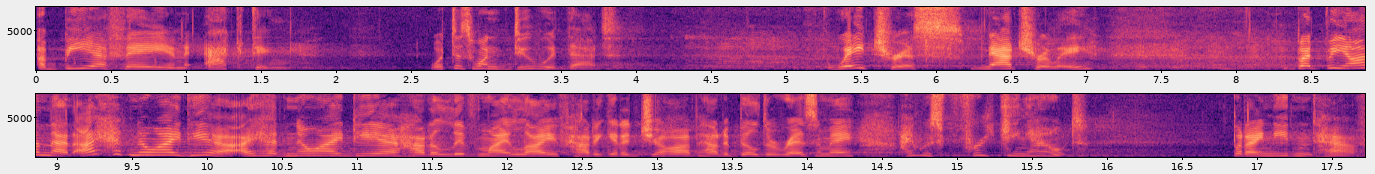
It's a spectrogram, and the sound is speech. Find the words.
A BFA in acting. What does one do with that? Waitress, naturally. But beyond that, I had no idea. I had no idea how to live my life, how to get a job, how to build a resume. I was freaking out. But I needn't have.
